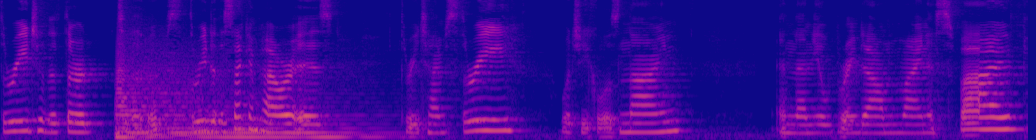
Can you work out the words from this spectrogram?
3 to the third, to the, oops, 3 to the second power is 3 times 3, which equals 9 and then you'll bring down minus 5,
